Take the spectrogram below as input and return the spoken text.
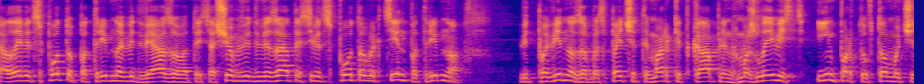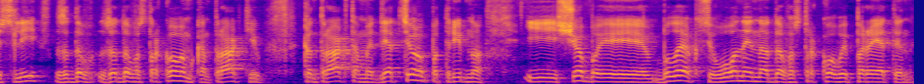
але від споту потрібно відв'язуватися. Щоб відв'язатись від спотових цін, потрібно відповідно забезпечити маркет каплінг, можливість імпорту, в тому числі за дов- за довгостроковим контрактів, контрактами. Для цього потрібно і щоб були акціони на довгостроковий перетин.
